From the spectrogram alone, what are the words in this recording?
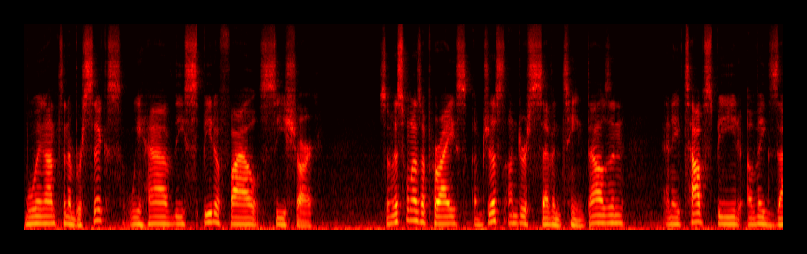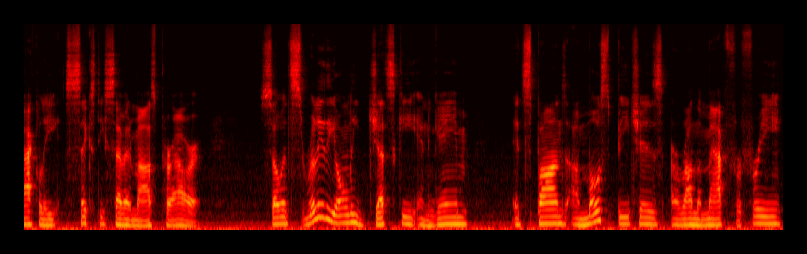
Moving on to number 6, we have the Speedophile Seashark. So this one has a price of just under 17,000 and a top speed of exactly 67 miles per hour. So it's really the only jet ski in game. It spawns on most beaches around the map for free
